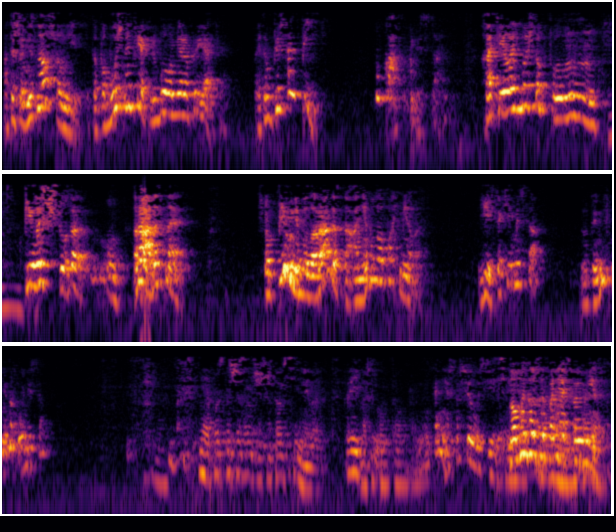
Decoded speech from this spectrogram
А ты что, не знал, что он есть? Это побочный эффект любого мероприятия. Поэтому перестань пить. Ну как перестань? Хотелось бы, чтобы пилось что-то ну, радостное. Чтобы пил мне было радостно, а не было похмела. Есть такие места. Но ты в них не находишься. Не, я просто сейчас замечу, что это усиливает. Ну, конечно, все усилия. Но мы должны понять свое место.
